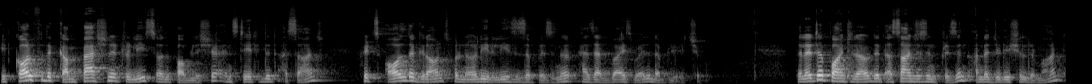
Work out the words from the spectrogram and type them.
It called for the compassionate release of the publisher and stated that Assange fits all the grounds for an early release as a prisoner as advised by the WHO. The letter pointed out that Assange is in prison under judicial remand,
